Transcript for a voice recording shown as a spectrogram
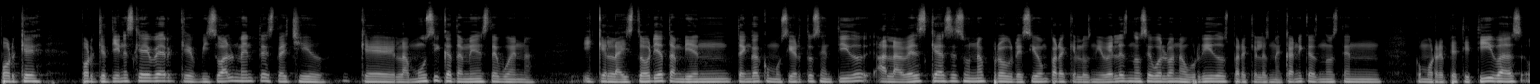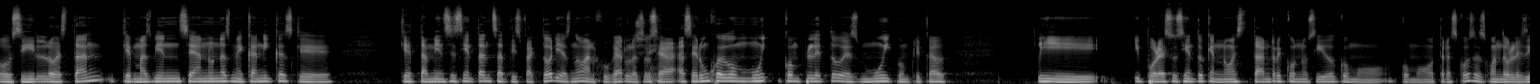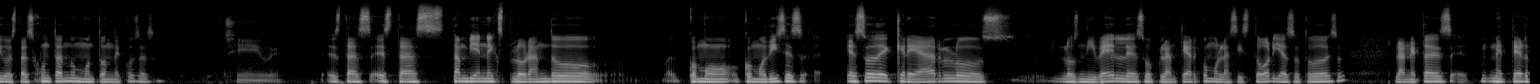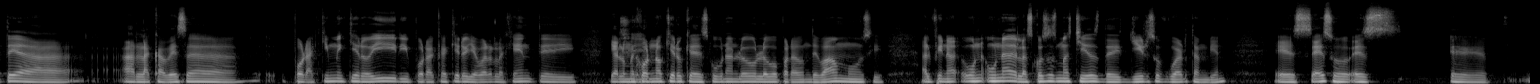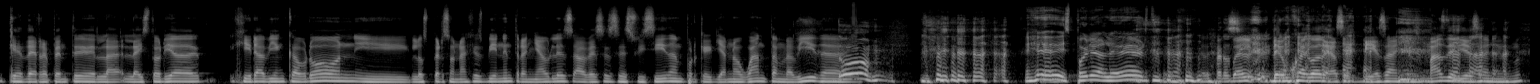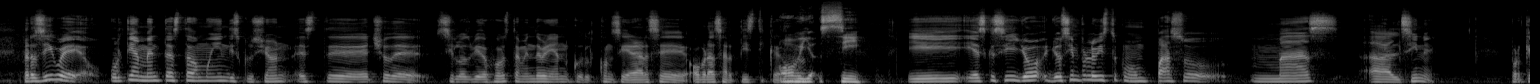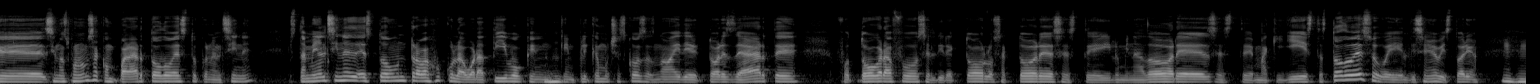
¿Por qué? Porque tienes que ver que visualmente esté chido, que la música también esté buena y que la historia también tenga como cierto sentido, a la vez que haces una progresión para que los niveles no se vuelvan aburridos, para que las mecánicas no estén como repetitivas, o si lo están, que más bien sean unas mecánicas que, que también se sientan satisfactorias, ¿no? Al jugarlas. O sea, hacer un juego muy completo es muy complicado. Y, y por eso siento que no es tan reconocido como, como otras cosas. Cuando les digo, estás juntando un montón de cosas. Sí, güey. Estás, estás también explorando, como, como dices, eso de crear los, los niveles o plantear como las historias o todo eso. La neta es meterte a, a la cabeza, por aquí me quiero ir y por acá quiero llevar a la gente y, y a lo Sí. mejor no quiero que descubran luego, luego para dónde vamos. Y al final, un- una de las cosas más chidas de Gears of War también es eso, es eh, que de repente la, la historia gira bien cabrón y los personajes bien entrañables a veces se suicidan porque ya no aguantan la vida. ¡No! ¡Eh! ¡Spoiler alert! Pero Bueno, de un juego de hace 10 años, más de 10 años, ¿no? Pero sí, güey, últimamente ha estado muy en discusión este hecho de si los videojuegos también deberían co- considerarse obras artísticas. ¿no? Obvio, sí. Y, y es que sí, yo, yo siempre lo he visto como un paso más al cine. Porque si nos ponemos a comparar todo esto con el cine, pues también el cine es todo un trabajo colaborativo que, que implica muchas cosas, ¿no? Hay directores de arte, fotógrafos, el director, los actores, este, iluminadores, este, maquillistas, todo eso, güey, el diseño de vestuario.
